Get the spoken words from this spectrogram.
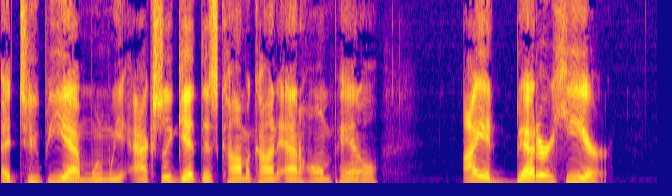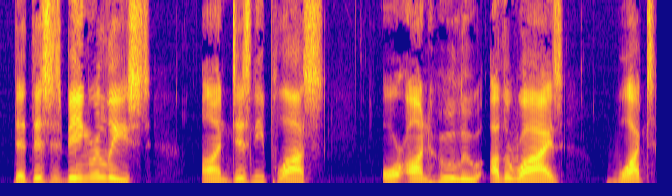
at 2 p.m., when we actually get this Comic Con at home panel, I had better hear that this is being released on Disney Plus or on Hulu. Otherwise, what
